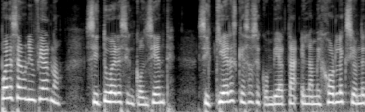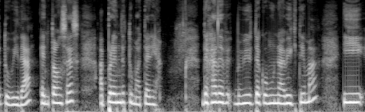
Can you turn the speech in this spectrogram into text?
puede ser un infierno si tú eres inconsciente. Si quieres que eso se convierta en la mejor lección de tu vida, entonces aprende tu materia. Deja de vivirte como una víctima y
